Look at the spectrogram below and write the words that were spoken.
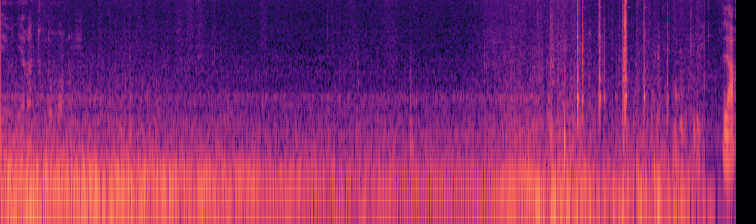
Et on ira tout droit. là. Là,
